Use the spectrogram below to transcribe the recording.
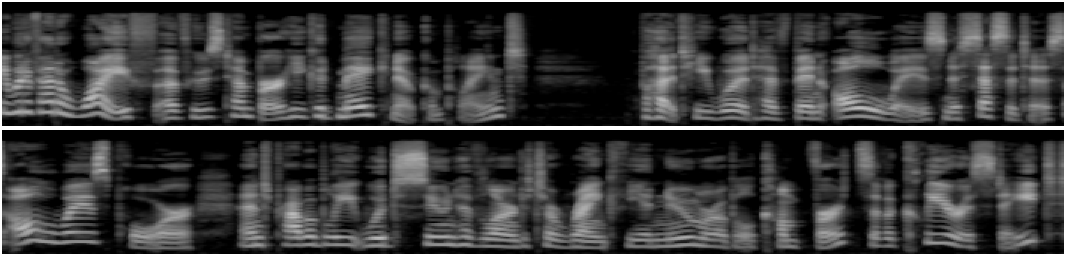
He would have had a wife of whose temper he could make no complaint, but he would have been always necessitous, always poor, and probably would soon have learned to rank the innumerable comforts of a clear estate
